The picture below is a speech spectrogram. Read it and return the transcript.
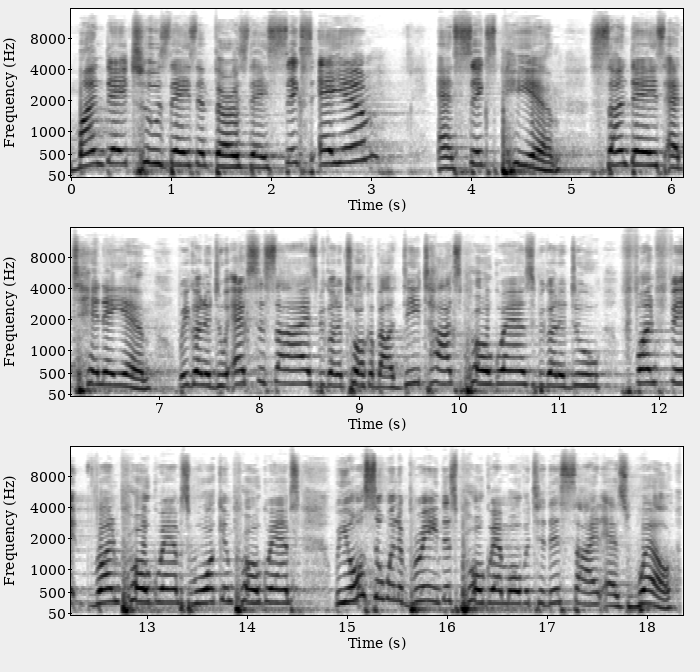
Monday, Tuesdays, and Thursdays, 6 a.m. and 6 p.m. Sundays at 10 a.m. We're going to do exercise. We're going to talk about detox programs. We're going to do fun fit run programs, walking programs. We also want to bring this program over to this side as well.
